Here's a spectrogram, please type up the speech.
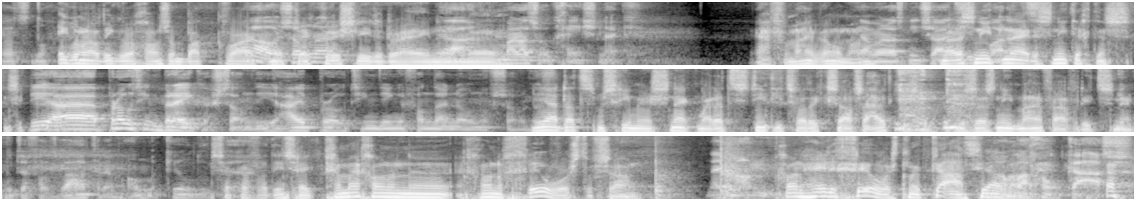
wat is nog Ik wil, dat, ik wil gewoon zo'n bak kwark Nou, met zo'n, uh, eh, krusli er doorheen. Ja, en, eh, maar dat is ook geen snack. ja, voor mij wel, man. Ja, maar dat is niet zo Maar dat is niet, nee, dat is niet echt een... Die eh proteinbrekers dan, die high protein dingen van Danone of zo. Ja, dat is misschien meer een snack, maar dat is niet iets wat ik zelfs uitkies. dus dat is niet mijn favoriete snack. Ik moet even wat water hebben, man. Mijn keel doet... Zal ik eh, even wat inschenken? Ga mij gewoon een, eh, gewoon een grillworst of zo. Nee, man. Gewoon hele grillworst met kaas, ja Dan maar gewoon kaas.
